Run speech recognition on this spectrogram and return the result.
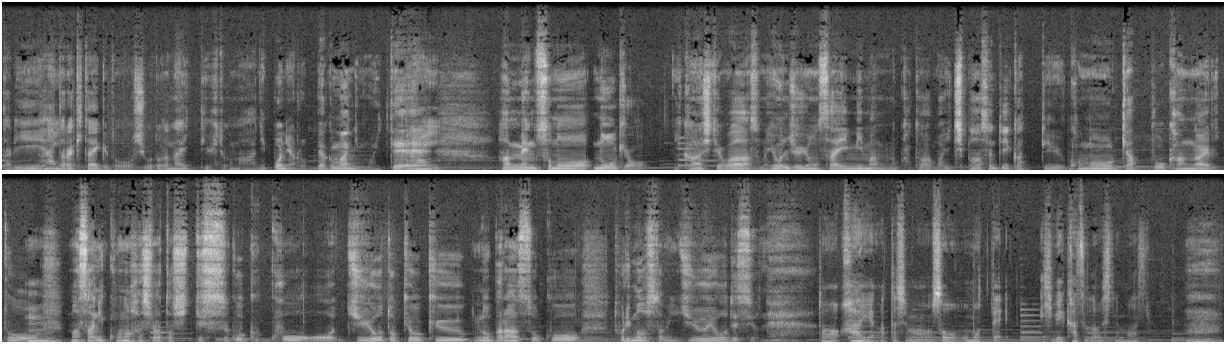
たり、はい、働きたいけど仕事がないっていう人が、まあ、日本には600万人もいて、はい、反面その農業に関してはその44歳未満の方はまあ1%以下っていうこのギャップを考えると、うん、まさにこの橋渡しってすごくこう需要と供給のバランスをこう取り戻すために重要ですよね。とはい私もそう思って日々活動してます。うん、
